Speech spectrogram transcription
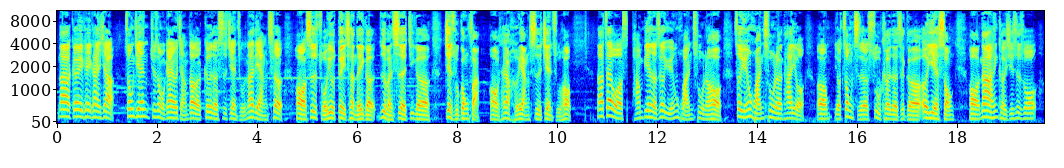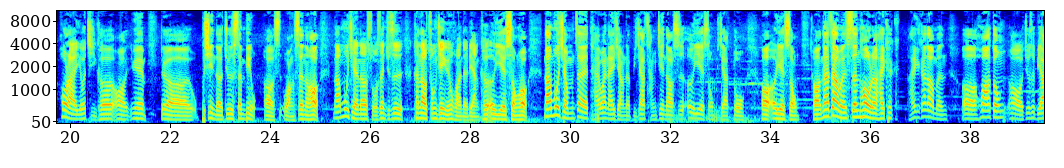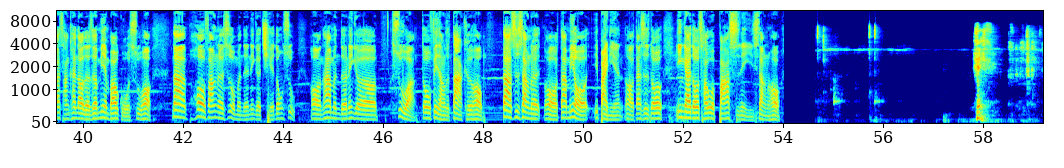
那各位可以看一下，中间就是我们刚才有讲到的哥德式建筑，那两侧哦是左右对称的一个日本式的这个建筑工法哦，它叫河阳式的建筑哈。那在我旁边的这个圆环处呢，吼，这圆环处呢，它有呃有种植了数棵的这个二叶松，哦，那很可惜是说后来有几棵哦，因为这个不幸的就是生病呃往生了哈。那目前呢，所剩就是看到中间圆环的两棵二叶松哦。那目前我们在台湾来讲呢，比较常见到是二叶松比较多哦，二叶松哦。那在我们身后呢，还可以还可以看到我们。呃，花东哦，就是比较常看到的这个面包果树哦。那后方呢是我们的那个茄冬树哦，它们的那个树啊都非常的大棵哦。大致上呢哦，但没有一百年哦，但是都应该都超过八十年以上了哦。嘿，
